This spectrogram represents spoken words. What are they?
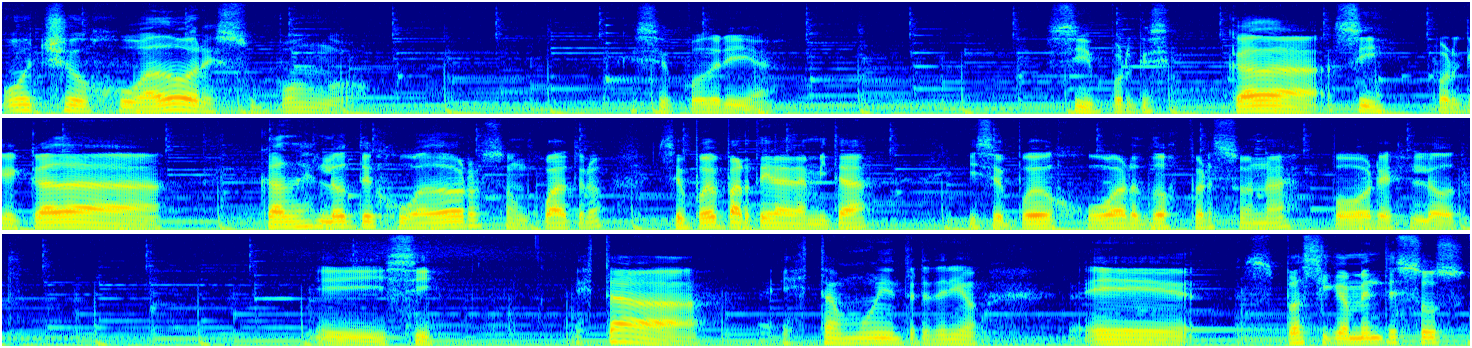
8 jugadores, supongo. Que se podría. Sí, porque cada. Sí, porque cada. Cada slot de jugador son cuatro. Se puede partir a la mitad. Y se pueden jugar dos personas por slot. Y sí. Está. Está muy entretenido. Eh, básicamente sos,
